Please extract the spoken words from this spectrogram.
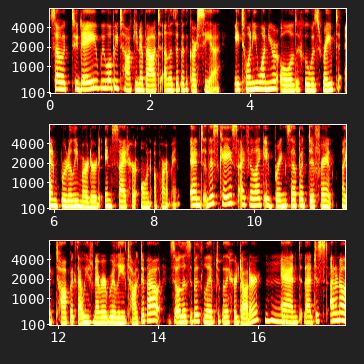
So, today we will be talking about Elizabeth Garcia, a 21 year old who was raped and brutally murdered inside her own apartment. And this case, I feel like it brings up a different like topic that we've never really talked about. So Elizabeth lived with her daughter, mm-hmm. and that just I don't know,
